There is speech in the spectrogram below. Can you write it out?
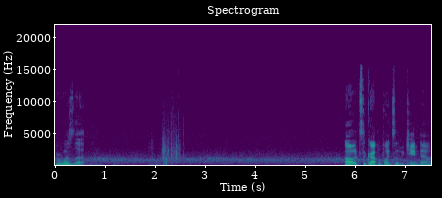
Where was that? Oh, it's the grapple points that we came down.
